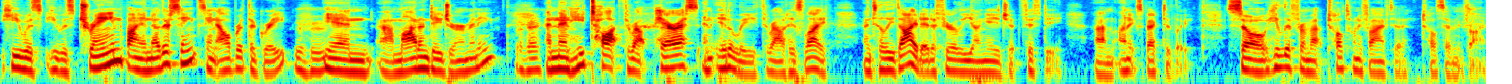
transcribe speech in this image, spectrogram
he was he was trained by another saint, Saint Albert the Great, in uh, modern day Germany, Okay. and then he taught throughout Paris and Italy throughout his life until he died at a fairly young age, at 50, um, unexpectedly. So he lived from about 1225 to 1275.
